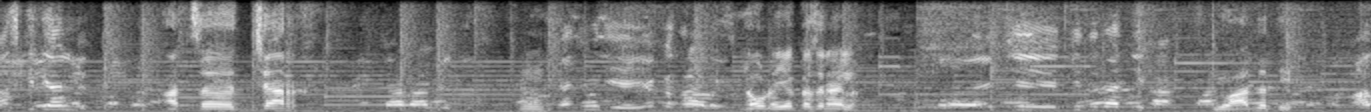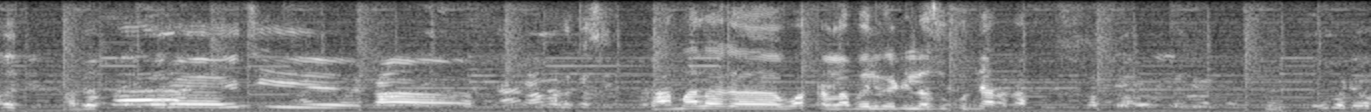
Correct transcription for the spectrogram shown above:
आज किती आणले? आजचं चार. चार आणले त्याच्यामध्ये एकच राहिलं. एवढं एकच राहिलं. तर याची किती जाती? का ह्यो आदत आहे. आदत आहे. तर याची का कामाला कसं आहे? कामाला अं, वाकराला बैलगाडीला झुकून जाणार आपण. उभं ठेवा.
